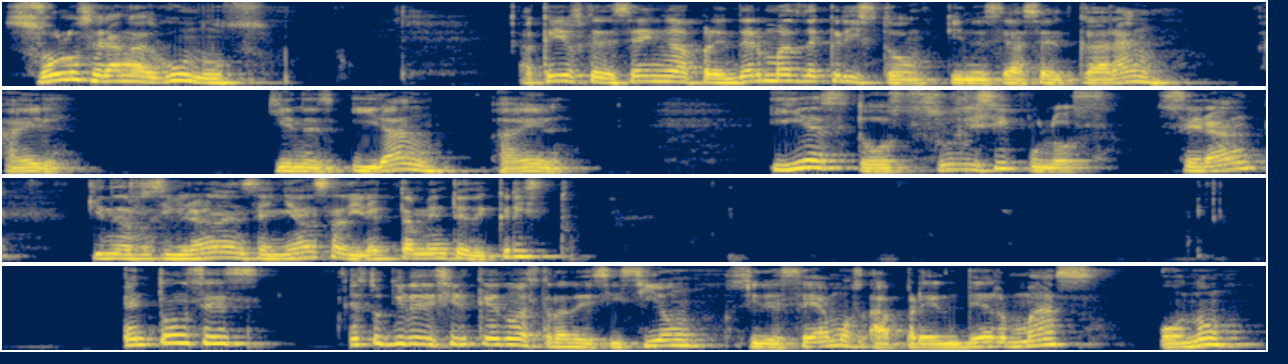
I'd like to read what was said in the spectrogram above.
solo serán algunos, aquellos que deseen aprender más de Cristo, quienes se acercarán a Él, quienes irán a Él. Y estos, sus discípulos, serán quienes recibirán la enseñanza directamente de Cristo. Entonces, esto quiere decir que es nuestra decisión si deseamos aprender más o no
